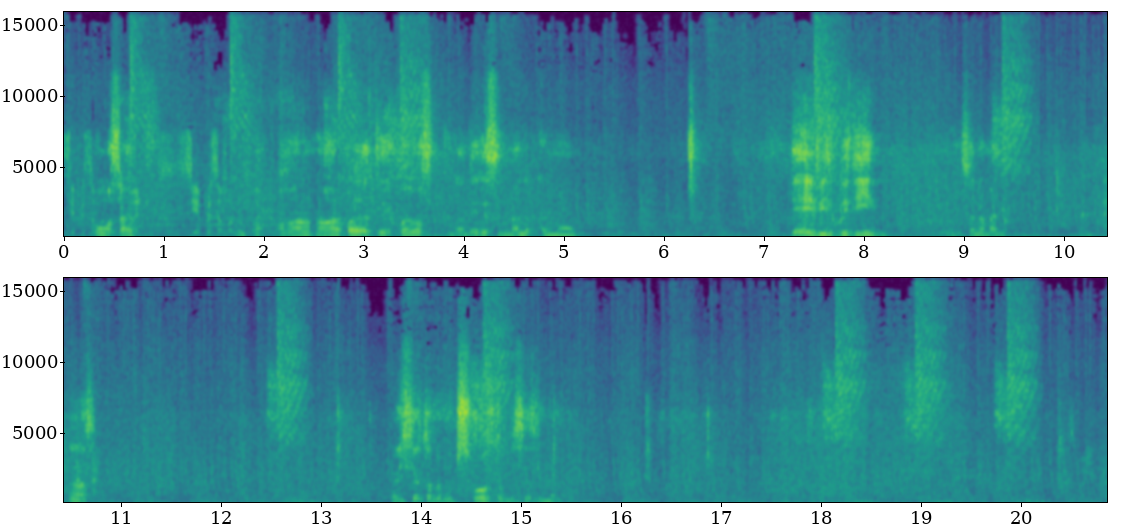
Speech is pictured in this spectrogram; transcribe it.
Siempre somos ¿Cómo los sabes? buenos. Siempre somos los buenos. No, no, acuérdate de juegos donde eres el malo como The Evil Within. Suena malo. Nada más. Pero es cierto, no hay muchos juegos donde malo. Muchas balitas.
